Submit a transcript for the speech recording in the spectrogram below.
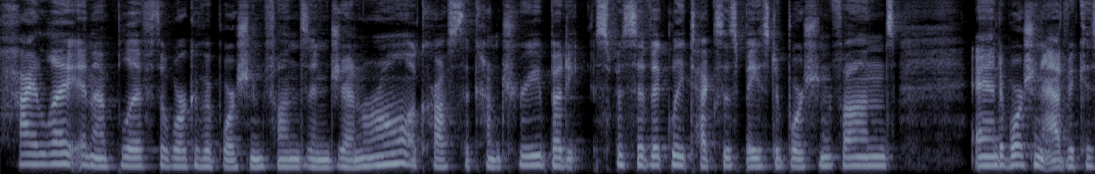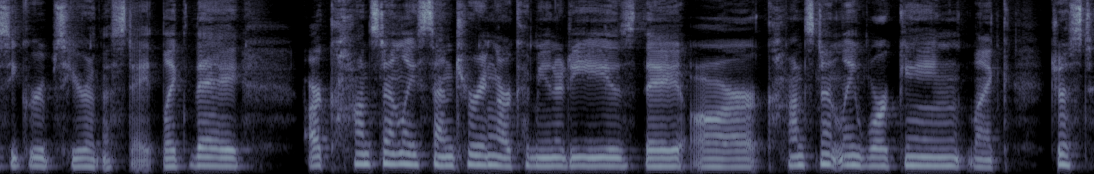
highlight and uplift the work of abortion funds in general across the country, but specifically Texas based abortion funds and abortion advocacy groups here in the state. Like they are constantly centering our communities, they are constantly working, like just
